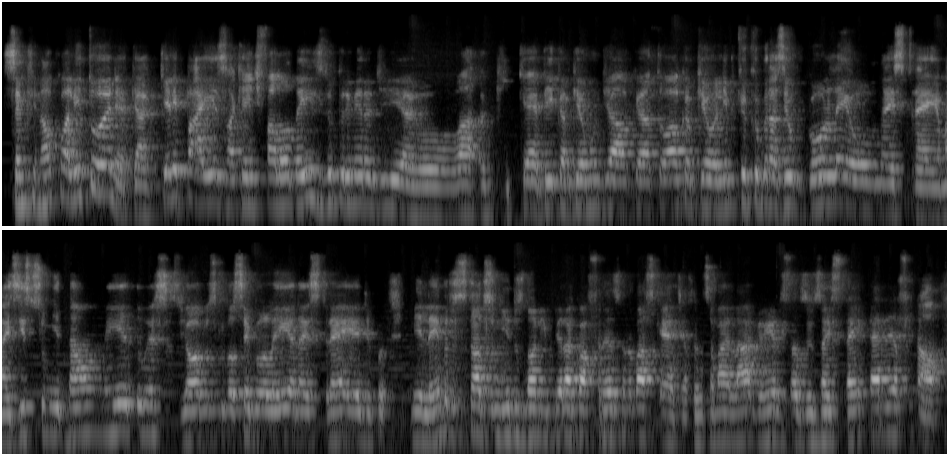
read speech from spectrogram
semifinal com a Lituânia, que é aquele país lá que a gente falou desde o primeiro dia, o, que é bicampeão mundial, que é atual campeão olímpico, que o Brasil goleou na estreia. Mas isso me dá um medo, esses jogos que você goleia na estreia. Tipo, me lembra dos Estados Unidos na Olimpíada com a França no basquete. A França vai lá, ganha os Estados Unidos na estreia e perde a final.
